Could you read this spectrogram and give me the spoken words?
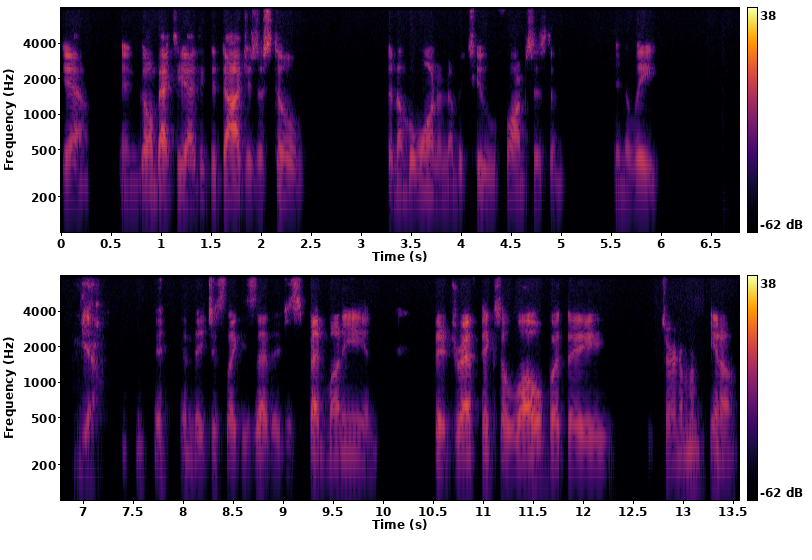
Yeah. And going back to you, I think the Dodgers are still the number one and number two farm system in the league. Yeah. and they just like you said, they just spend money and their draft picks are low, but they turn them, you know,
